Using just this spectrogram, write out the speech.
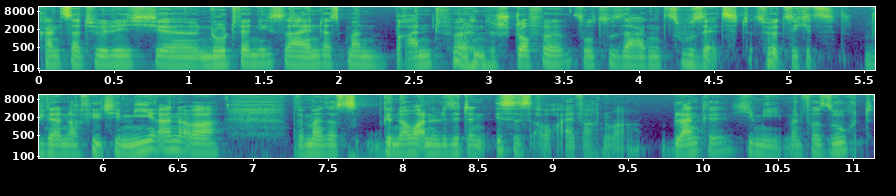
kann es natürlich äh, notwendig sein, dass man brandfördernde Stoffe sozusagen zusetzt. Das hört sich jetzt wieder nach viel Chemie an, aber wenn man das genau analysiert, dann ist es auch einfach nur blanke Chemie. Man versucht,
